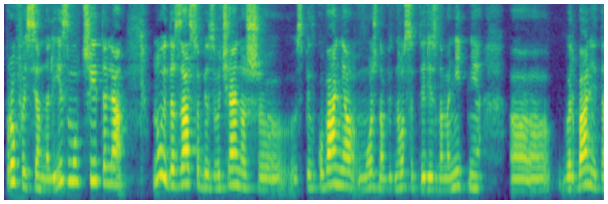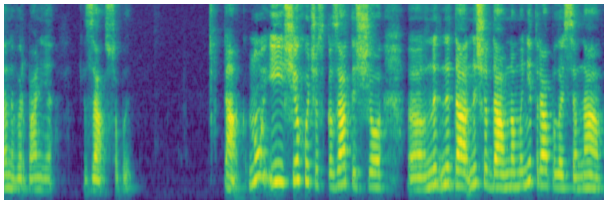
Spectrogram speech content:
професіоналізму вчителя. Ну і до засобів, звичайно ж, е, спілкування можна відносити різноманітні вербальні та невербальні засоби. Так, ну і ще хочу сказати, що нещодавно мені трапилася на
